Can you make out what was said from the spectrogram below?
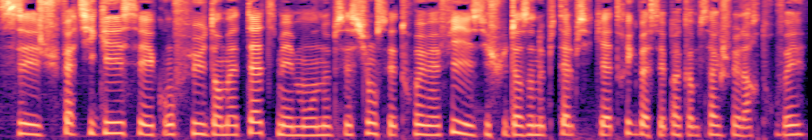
Je suis fatiguée, c'est confus dans ma tête, mais mon obsession c'est trouver ma fille. Et si je suis dans un hôpital psychiatrique, bah c'est pas comme ça que je vais la retrouver.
